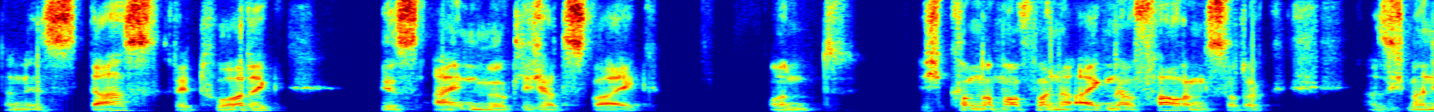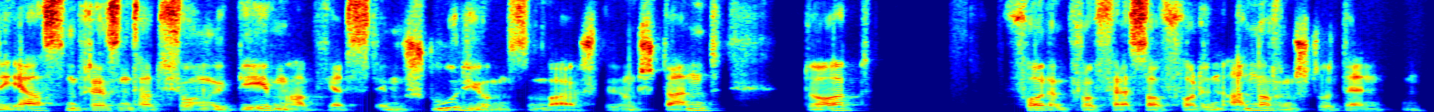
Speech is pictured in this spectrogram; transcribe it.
dann ist das, Rhetorik, ist ein möglicher Zweig. Und ich komme nochmal auf meine eigene Erfahrung zurück. Als ich meine ersten Präsentationen gegeben habe, jetzt im Studium zum Beispiel, und stand dort vor dem Professor, vor den anderen Studenten.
